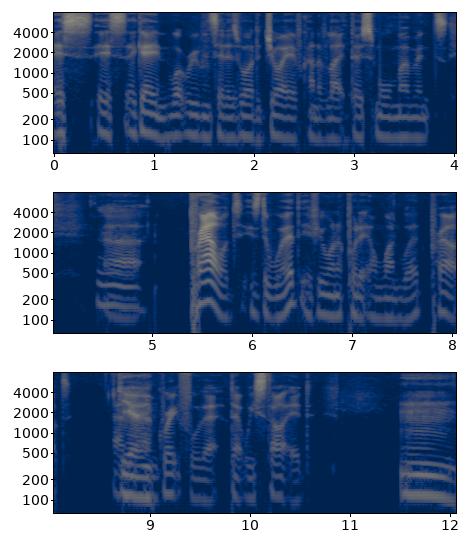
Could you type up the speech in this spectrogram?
it's it's again what Reuben said as well, the joy of kind of like those small moments. Mm. Uh proud is the word if you want to put it on one word, proud. And Yeah. I'm grateful that that we started. Mm.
